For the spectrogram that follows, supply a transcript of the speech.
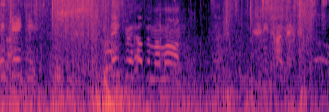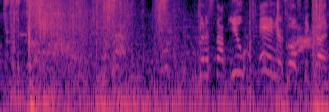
And Ganke, thanks for helping my mom. Anytime, man. I'm gonna stop you and your glow stick guns.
